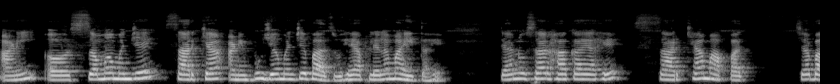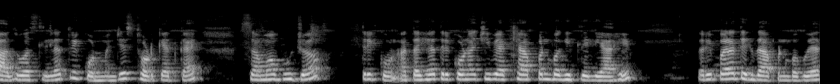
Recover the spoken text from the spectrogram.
आणि सम म्हणजे सारख्या आणि भुज म्हणजे बाजू हे आपल्याला माहीत आहे. त्यानुसार हा काय आहे? सारख्या मापात च्या बाजू असलेला त्रिकोण म्हणजेच थोडक्यात काय? समभुज त्रिकोण. आता ह्या त्रिकोणाची व्याख्या आपण बघितलेली आहे. तरी परत एकदा आपण बघूयात.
